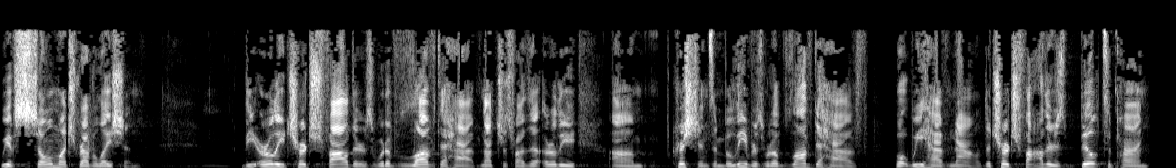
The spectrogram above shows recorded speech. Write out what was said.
We have so much revelation. The early church fathers would have loved to have, not just fathers, the early um, Christians and believers would have loved to have what we have now. The church fathers built upon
